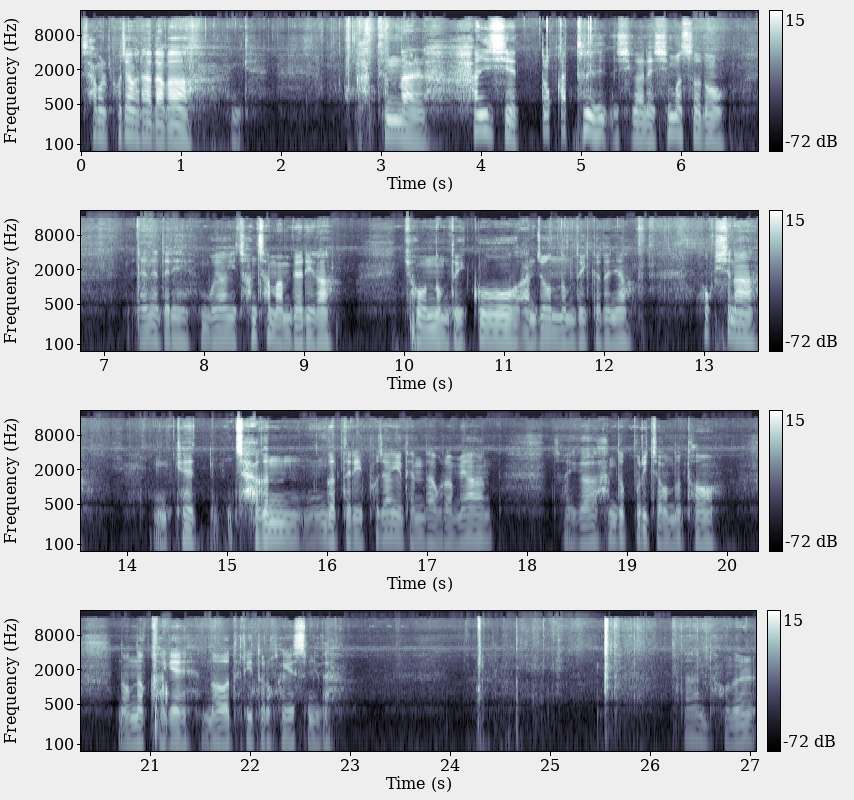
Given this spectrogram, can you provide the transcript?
삼을 포장을 하다가 같은 날 1시에 똑같은 시간에 심었어도 얘네들이 모양이 천차만별이라 좋은 놈도 있고 안 좋은 놈도 있거든요. 혹시나 이렇게 작은 것들이 포장이 된다 그러면 저희가 한두 뿌리 정도 더 넉넉하게 넣어 드리도록 하겠습니다. 일단 오늘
